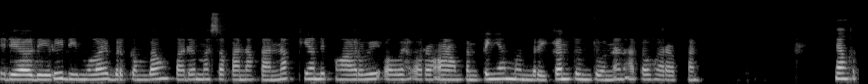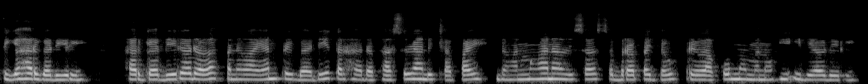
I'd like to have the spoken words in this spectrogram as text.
Ideal diri dimulai berkembang pada masa kanak-kanak yang dipengaruhi oleh orang-orang penting yang memberikan tuntunan atau harapan. Yang ketiga, harga diri. Harga diri adalah penilaian pribadi terhadap hasil yang dicapai dengan menganalisa seberapa jauh perilaku memenuhi ideal diri.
